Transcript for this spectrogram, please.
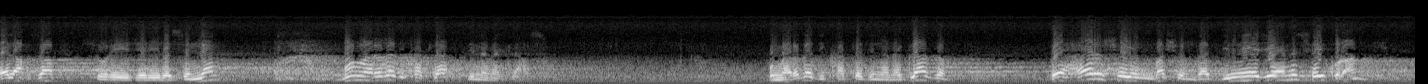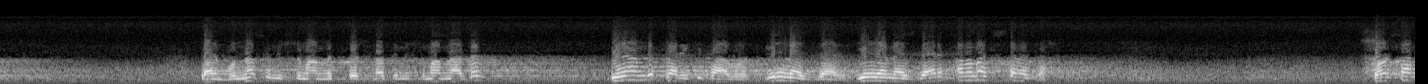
El-Ahzab Sure-i Celilesinden bunları da dikkatle dinlemek lazım. Bunları da dikkatle dinlemek lazım. Ve her şeyin başında dinleyeceğimiz şey Kur'an'dır. Yani bu nasıl Müslümanlıktır, nasıl Müslümanlardır? İnandıkları kitabı bilmezler, dinlemezler, tanımak istemezler. Sorsam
